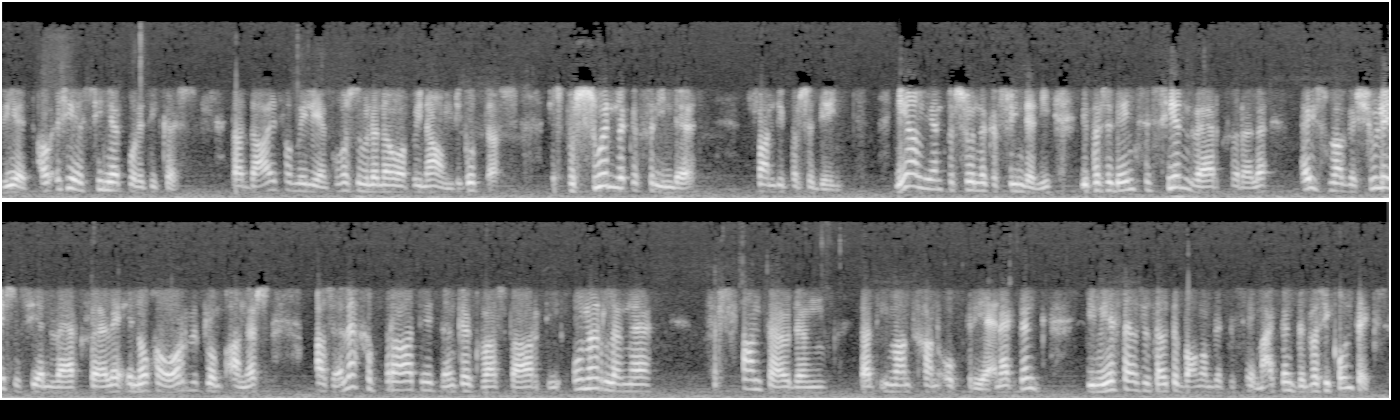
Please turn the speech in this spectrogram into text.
weet, al is jy 'n senior politikus, dat daai familie, kom ons noem hulle nou op die naam, die Guptas, is persoonlike vriende van die president. Nie alleen persoonlike vriende nie, die president se seun werk vir hulle, Ysmagashule se seun werk vir hulle en nog 'n horde klomp anders as hulle gepraat het, dink ek was daar die onderlinge verstandhouding dat iemand gaan optree. En ek dink die meeste ouens is nou te bang om dit te sê, maar ek dink dit was die konteks.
